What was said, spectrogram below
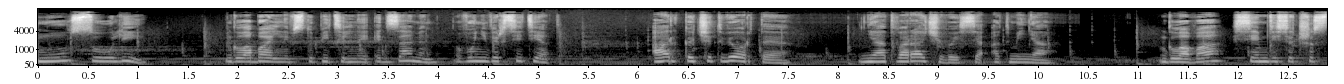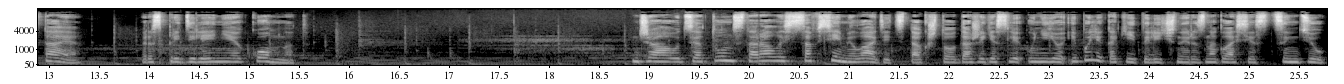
Мусули. Глобальный вступительный экзамен в университет. Арка четвертая. Не отворачивайся от меня. Глава 76. Распределение комнат. Джао Цзятун старалась со всеми ладить, так что даже если у нее и были какие-то личные разногласия с Циндю,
